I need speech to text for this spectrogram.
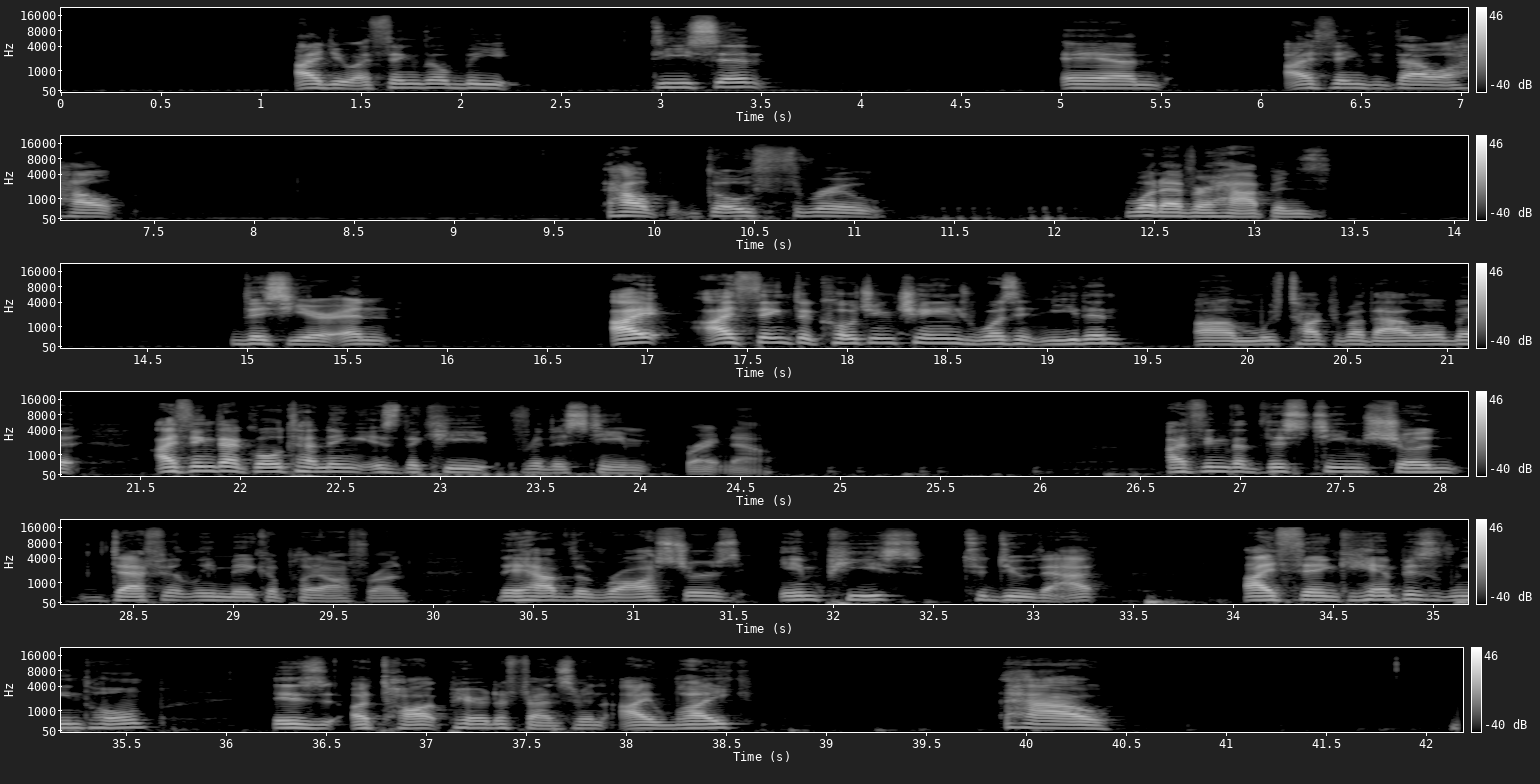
I do. I think they'll be decent and I think that that will help help go through whatever happens this year and I I think the coaching change wasn't needed. Um, we've talked about that a little bit. I think that goaltending is the key for this team right now. I think that this team should definitely make a playoff run. They have the rosters in piece to do that. I think Hampus Lindholm is a top pair defenseman. I like how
